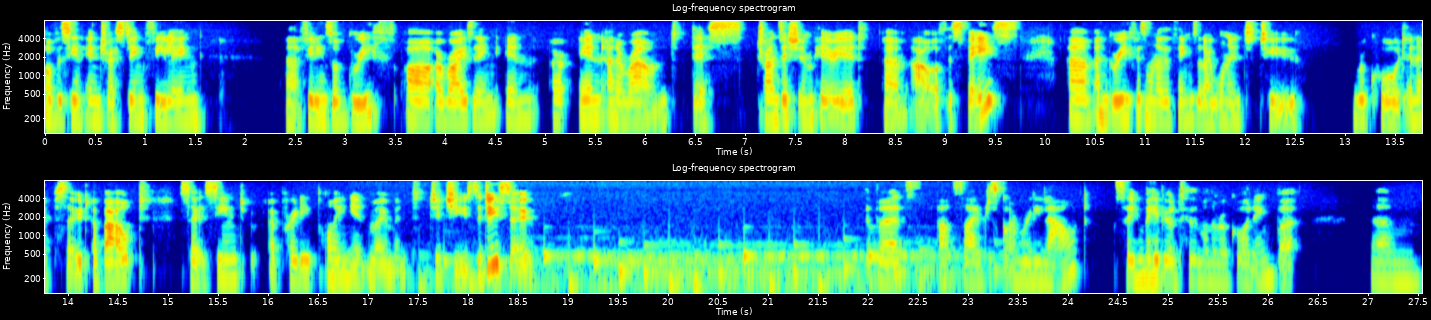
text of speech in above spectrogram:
obviously an interesting feeling. Uh, feelings of grief are arising in uh, in and around this transition period um, out of the space, um, and grief is one of the things that I wanted to record an episode about. So it seemed a pretty poignant moment to choose to do so. The birds outside have just gotten really loud, so you may be able to hear them on the recording, but um,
